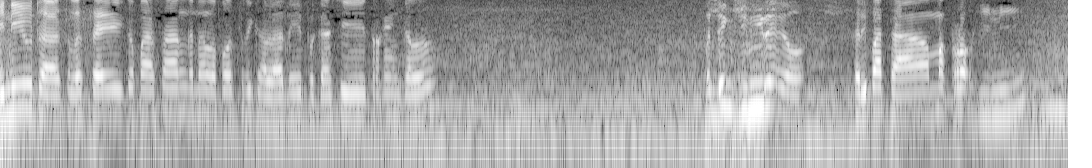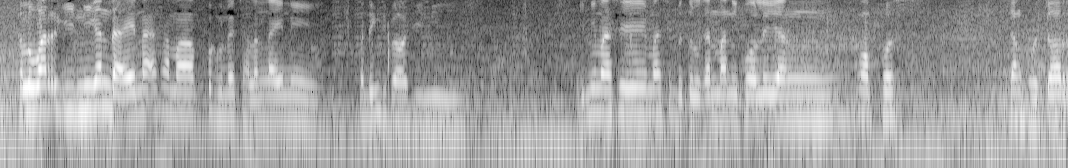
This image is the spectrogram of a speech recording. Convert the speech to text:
Ini udah selesai kepasang knalpot serigala nih Bekasi terkengkel. Mending gini rek yo. Daripada makrok gini, keluar gini kan ndak enak sama pengguna jalan lain nih. Mending di bawah sini. Ini masih masih betulkan manipole yang ngobos yang bocor.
